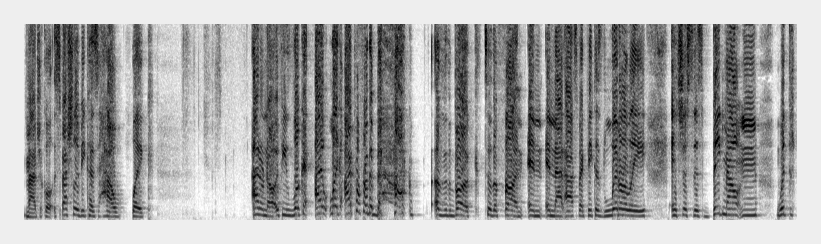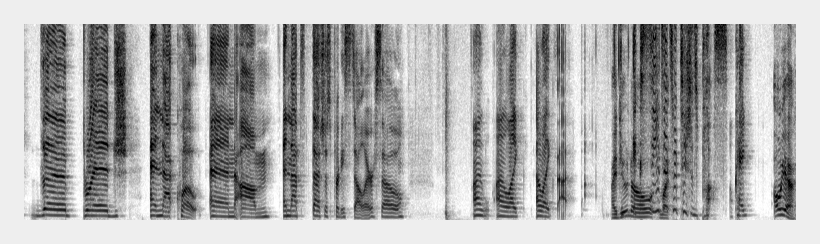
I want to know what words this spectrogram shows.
magical, especially because how like I don't know if you look at I like I prefer the back of the book to the front in in that aspect because literally it's just this big mountain with the bridge and that quote. And um and that's that's just pretty stellar. So I I like I like that. I do know. exceeds my- expectations plus okay? Oh yeah,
